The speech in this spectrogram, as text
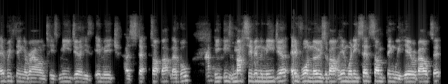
everything around his media, his image has stepped up that level. He, he's massive in the media. Everyone knows about him. When he says something, we hear about it.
